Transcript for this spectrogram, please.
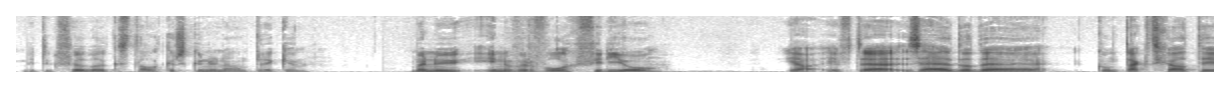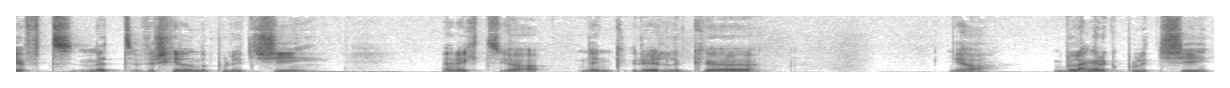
weet ik veel welke stalkers kunnen aantrekken. Maar nu, in een vervolgvideo, ja, heeft hij, zei dat hij contact gehad heeft met verschillende politici. En echt, ja, ik denk redelijk uh, ja, belangrijke politici,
